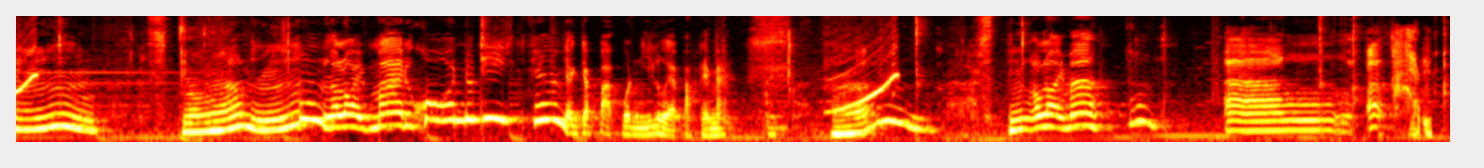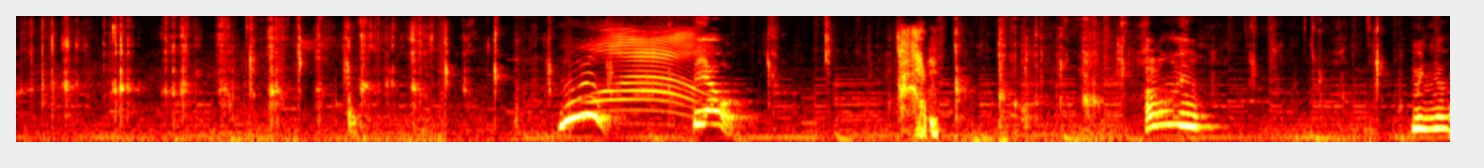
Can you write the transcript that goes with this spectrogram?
อืมอร่อยมากทุกคนดูที่อยากจะปักบนนี้เลยปักได้ไหมอร่อยมากอ่างเอ่ออืมเป รี้ยวอร่อยมินเนี่ย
